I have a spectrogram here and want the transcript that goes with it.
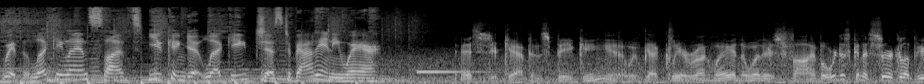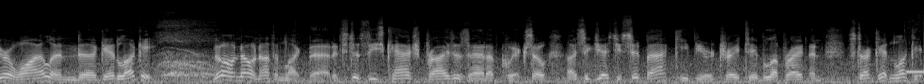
With the Lucky Land slots, you can get lucky just about anywhere. This is your captain speaking. Uh, we've got clear runway and the weather's fine, but we're just going to circle up here a while and uh, get lucky. No, no, nothing like that. It's just these cash prizes add up quick. So I suggest you sit back, keep your tray table upright, and start getting lucky.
